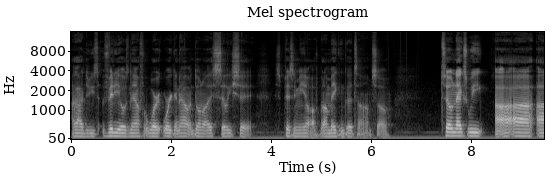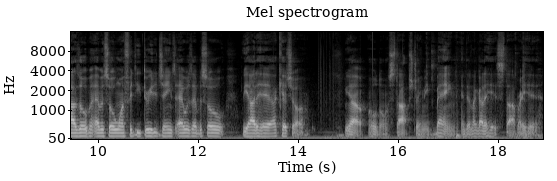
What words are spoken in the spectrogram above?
I gotta do these videos now for work, working out and doing all this silly shit. It's pissing me off, but I'm making good time. So, till next week, ah ah eyes open, episode 153, the James Edwards episode. We out of here. I catch y'all. We out. Hold on. Stop streaming. Bang. And then I gotta hit stop right here.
